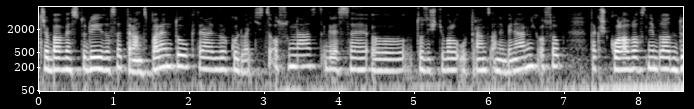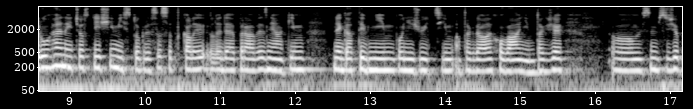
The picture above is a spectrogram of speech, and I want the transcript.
třeba ve studii zase Transparentu, která je z roku 2018, kde se uh, to zjišťovalo u trans a nebinárních osob, tak škola vlastně byla druhé nejčastější místo, kde se setkali lidé právě s nějakým negativním, ponižujícím a tak dále chováním. Takže myslím si, že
